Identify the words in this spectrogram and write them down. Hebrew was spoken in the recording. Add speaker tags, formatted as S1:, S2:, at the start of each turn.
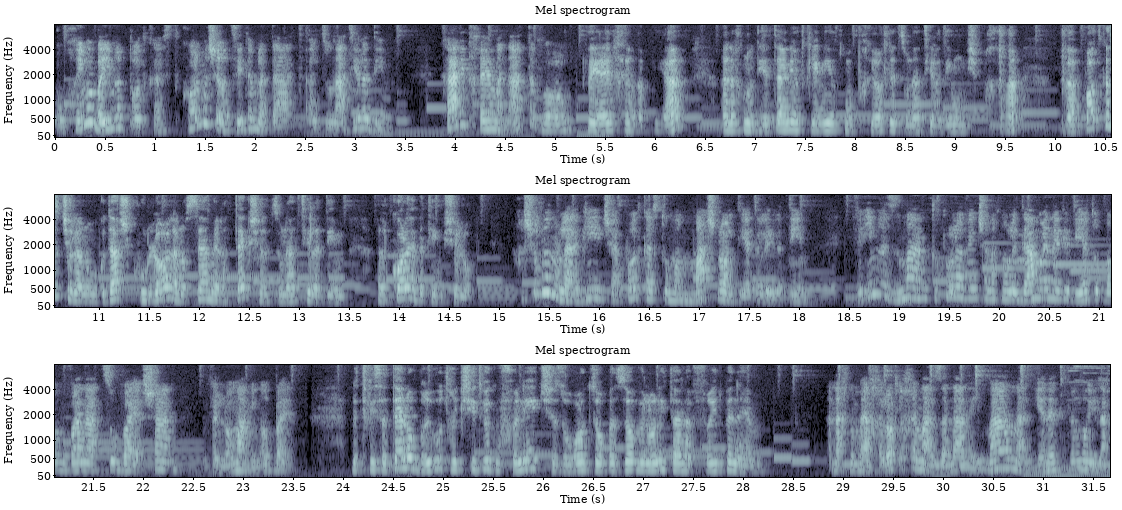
S1: ברוכים הבאים לפודקאסט כל מה שרציתם לדעת על תזונת ילדים. כאן איתכם ענת תבור
S2: ויעל חן רביה, אנחנו דיאטניות קליניות מומחיות לתזונת ילדים ומשפחה, והפודקאסט שלנו מוקדש כולו לנושא המרתק של תזונת ילדים, על כל ההיבטים שלו.
S1: חשוב לנו להגיד שהפודקאסט הוא ממש לא על דיאטה לילדים, ועם הזמן תוכלו להבין שאנחנו לגמרי נגד דיאטות במובן העצוב והישן, ולא מאמינות בהן.
S2: לתפיסתנו בריאות רגשית וגופנית שזורות זו בזו ולא ניתן להפריד ביניהם.
S1: אנחנו מאחלות לכם האזנה נעימה, מעניינת ומועילה.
